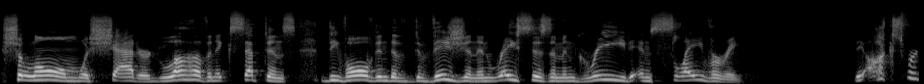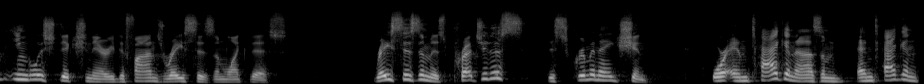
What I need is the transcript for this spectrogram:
Shalom was shattered. Love and acceptance devolved into division and racism and greed and slavery. The Oxford English Dictionary defines racism like this Racism is prejudice, discrimination, or antagonism, antagon,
